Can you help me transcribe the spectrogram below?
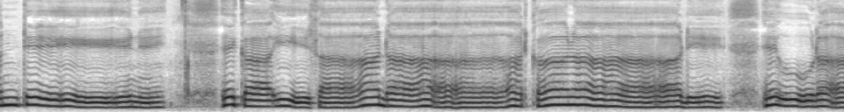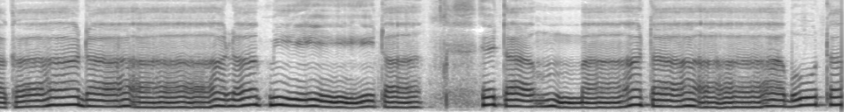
ante ne eka isa na kara de e ura kara la mita thế ta mata buta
